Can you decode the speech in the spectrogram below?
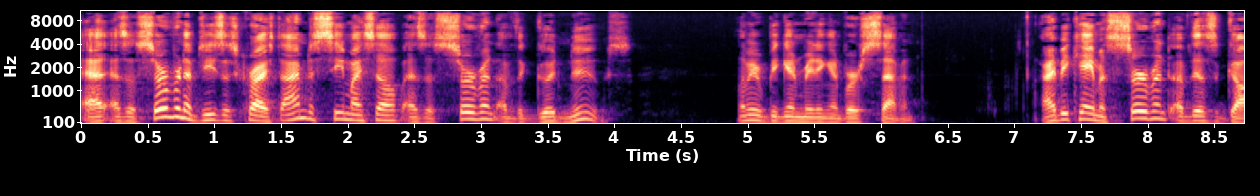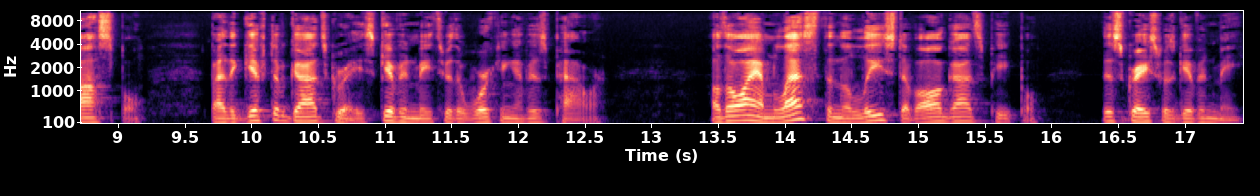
As a servant of Jesus Christ, I'm to see myself as a servant of the good news. Let me begin reading in verse 7. I became a servant of this gospel by the gift of God's grace given me through the working of his power. Although I am less than the least of all God's people, this grace was given me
